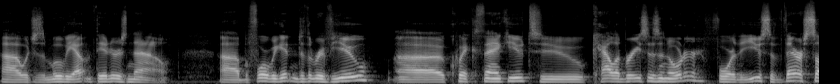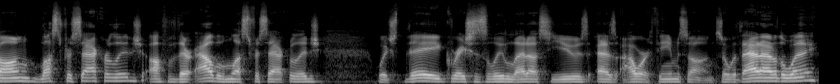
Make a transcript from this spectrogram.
uh, which is a movie out in theaters now. Uh, before we get into the review, uh, quick thank you to Calabrese is in order for the use of their song "Lust for Sacrilege" off of their album "Lust for Sacrilege," which they graciously let us use as our theme song. So with that out of the way,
